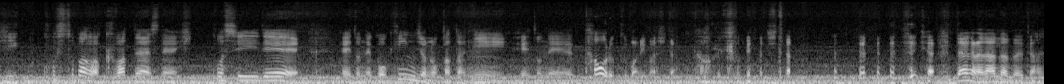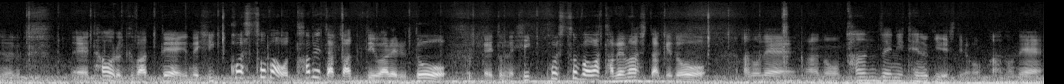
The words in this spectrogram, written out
引っ越しそばは配ってないですね。引っ越しで、えっ、ー、とね、ご近所の方に、えっ、ー、とね、タオル配りました。タオル配りました。いや、だから何なんだって話だけど、えタオル配って、で、引っ越しそばを食べたかって言われると、えっ、とね、引っ越しそばは食べましたけど、あのね、あの、完全に手抜きでしたよ。あのね、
